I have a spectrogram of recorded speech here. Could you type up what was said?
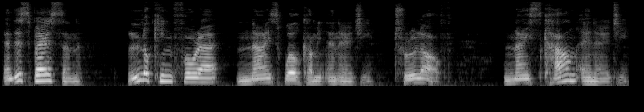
And this person looking for a nice welcoming energy, true love, nice calm energy.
